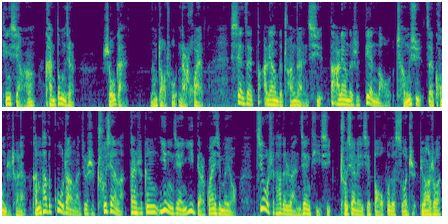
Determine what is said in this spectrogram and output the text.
听响、看动静、手感能找出哪儿坏了。现在大量的传感器，大量的是电脑程序在控制车辆，可能它的故障啊就是出现了，但是跟硬件一点关系没有，就是它的软件体系出现了一些保护的锁止，比方说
